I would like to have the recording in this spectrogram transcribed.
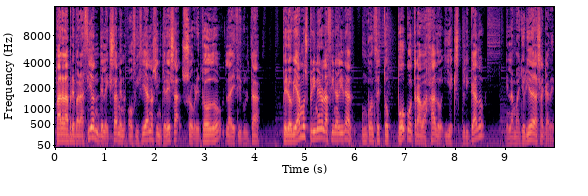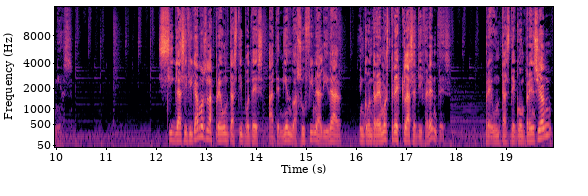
Para la preparación del examen oficial nos interesa sobre todo la dificultad, pero veamos primero la finalidad, un concepto poco trabajado y explicado en la mayoría de las academias. Si clasificamos las preguntas tipo test atendiendo a su finalidad, encontraremos tres clases diferentes preguntas de comprensión,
